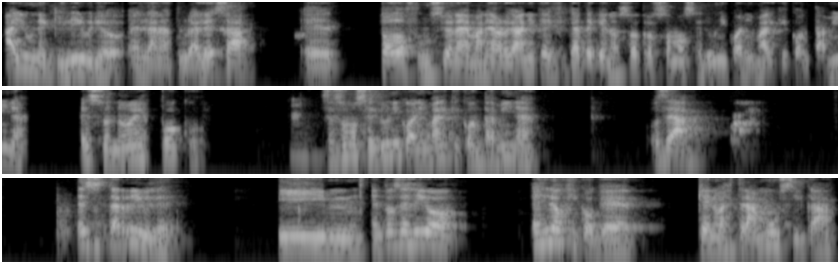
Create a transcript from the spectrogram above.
hay un equilibrio en la naturaleza, eh, todo funciona de manera orgánica y fíjate que nosotros somos el único animal que contamina. Eso no es poco. Mm. O sea, somos el único animal que contamina. O sea, eso es terrible. Y mm, entonces digo, es lógico que, que nuestra música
